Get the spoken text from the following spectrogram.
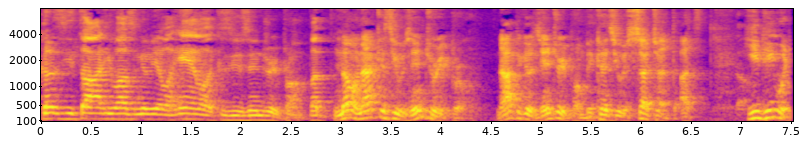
because he thought he wasn't going to be able to handle it because he was injury prone. But No, not because he was injury prone. Not because he was injury prone. Because he was such a, a he, he would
